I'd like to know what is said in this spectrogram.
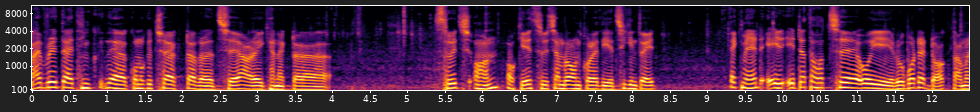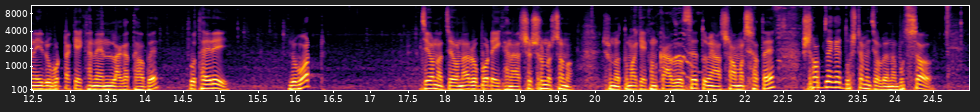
লাইব্রেরিতে আই থিঙ্ক কোনো কিছু একটা রয়েছে, আর এইখানে একটা সুইচ অন ওকে সুইচ আমরা অন করে দিয়েছি, কিন্তু এই, এক মিনিট এটা তো হচ্ছে ওই রোবটের ডগ তার মানে এই রোবটটাকে এখানে লাগাতে হবে। কোথায় রে? রোবট যেও না যেও না রোবট এখানে আসো, শোনো শোনো। শোনো, তোমাকে এখন কাজ আছে, তুমি আসো আমার সাথে। সব জায়গায় দুষ্টামি চলে না, বুঝছ?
